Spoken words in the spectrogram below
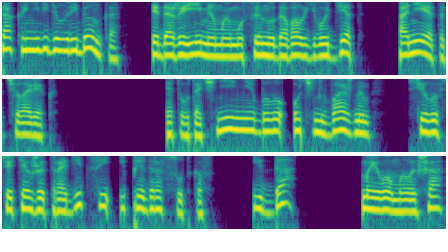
так и не видел ребенка, и даже имя моему сыну давал его дед, а не этот человек. Это уточнение было очень важным в силу все тех же традиций и предрассудков. И да, моего малыша,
